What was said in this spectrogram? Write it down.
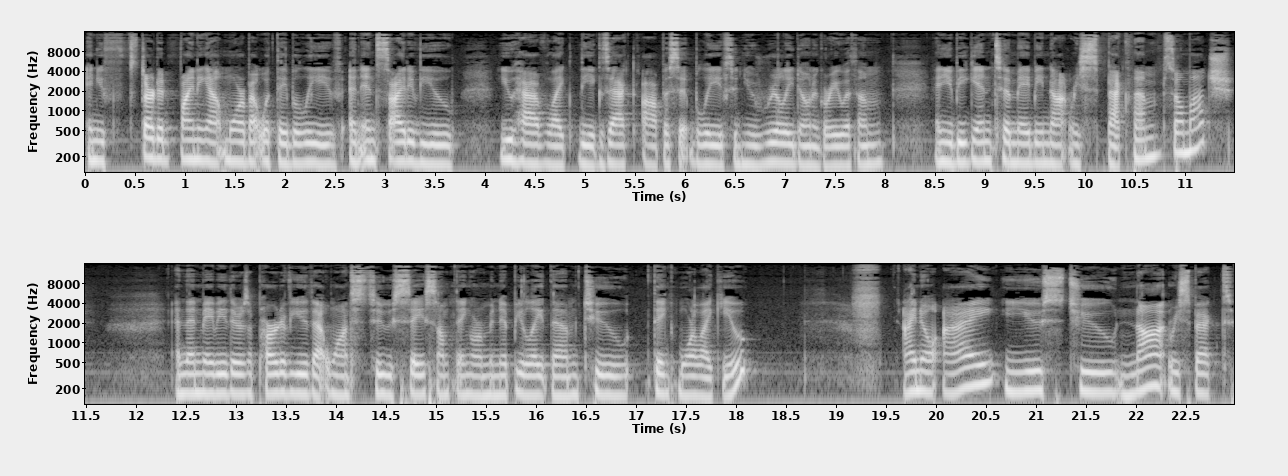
and you've started finding out more about what they believe, and inside of you, you have like the exact opposite beliefs and you really don't agree with them? and you begin to maybe not respect them so much. And then maybe there's a part of you that wants to say something or manipulate them to think more like you. I know I used to not respect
